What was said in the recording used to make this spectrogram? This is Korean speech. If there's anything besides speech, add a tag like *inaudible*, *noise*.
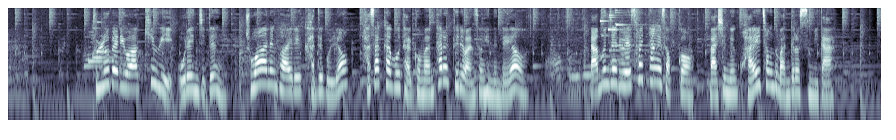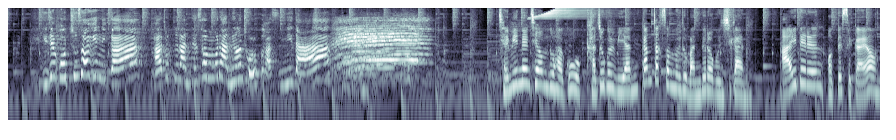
블루베리와 키위, 오렌지 등 좋아하는 과일을 가득 올려 바삭하고 달콤한 타르트를 완성했는데요. 남은 재료에 설탕을 섞어 맛있는 과일청도 만들었습니다. 이제 곧 추석이니까 가족들한테 선물하면 좋을 것 같습니다. 재밌는 체험도 하고 가족을 위한 깜짝 선물도 만들어 본 시간. 아이들은 어땠을까요?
